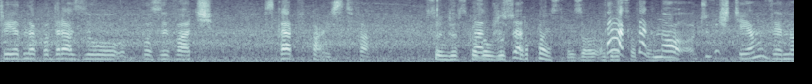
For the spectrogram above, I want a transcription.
czy jednak od razu pozywać Skarb Państwa. Sędzia wskazał, Tak, że że- Skarb Państwa za Tak, adresatem. tak, no oczywiście, ja mówię, no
